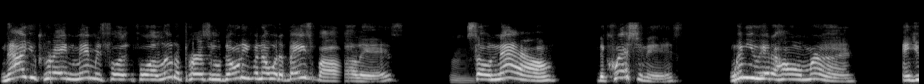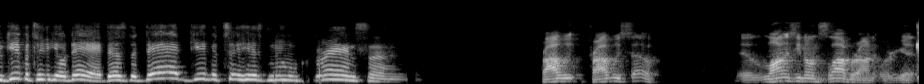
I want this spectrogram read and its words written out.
now you're creating memories for for a little person who don't even know what a baseball is. Mm-hmm. So now the question is, when you hit a home run and you give it to your dad, does the dad give it to his new grandson? Probably, probably so. As long as you don't slobber on it, we're good.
